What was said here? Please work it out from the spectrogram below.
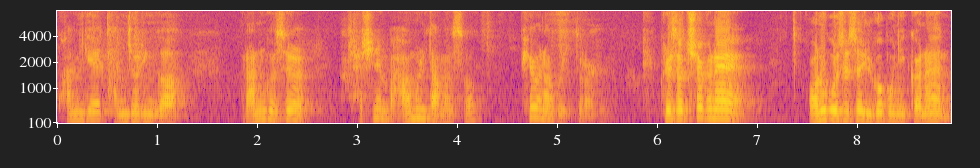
관계의 단절인가라는 것을 자신의 마음을 담아서 표현하고 있더라고요. 그래서 최근에 어느 곳에서 읽어보니까는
